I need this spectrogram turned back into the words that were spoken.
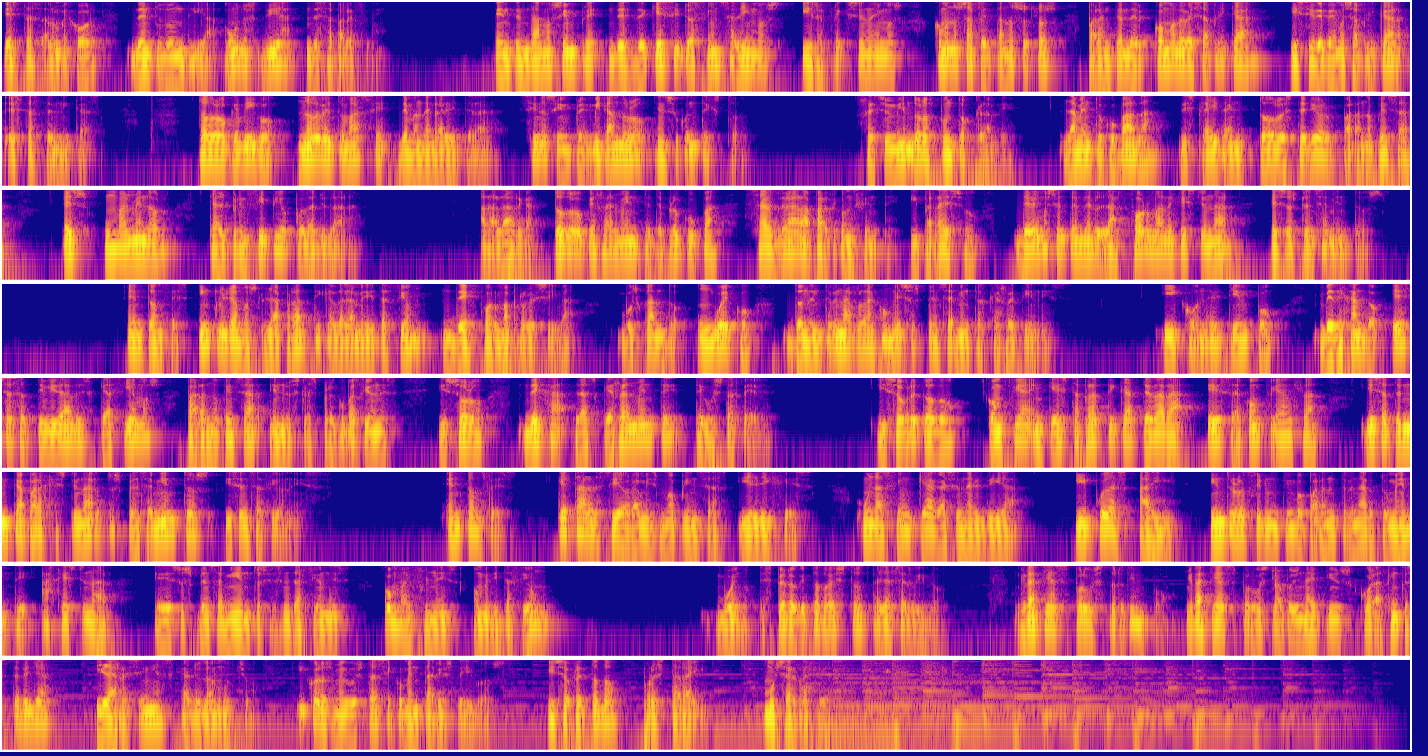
Estas a lo mejor dentro de un día o unos días desaparece. Entendamos siempre desde qué situación salimos y reflexionemos cómo nos afecta a nosotros para entender cómo debes aplicar y si debemos aplicar estas técnicas. Todo lo que digo no debe tomarse de manera literal, sino siempre mirándolo en su contexto. Resumiendo los puntos clave. La mente ocupada, distraída en todo lo exterior para no pensar, es un mal menor que al principio puede ayudar. A la larga, todo lo que realmente te preocupa saldrá a la parte consciente y para eso debemos entender la forma de gestionar esos pensamientos. Entonces, incluyamos la práctica de la meditación de forma progresiva, buscando un hueco donde entrenarla con esos pensamientos que retienes. Y con el tiempo, ve dejando esas actividades que hacíamos para no pensar en nuestras preocupaciones y solo deja las que realmente te gusta hacer. Y sobre todo, Confía en que esta práctica te dará esa confianza y esa técnica para gestionar tus pensamientos y sensaciones. Entonces, ¿qué tal si ahora mismo piensas y eliges una acción que hagas en el día y puedas ahí introducir un tiempo para entrenar tu mente a gestionar esos pensamientos y sensaciones con mindfulness o meditación? Bueno, espero que todo esto te haya servido. Gracias por vuestro tiempo, gracias por vuestro apoyo en iTunes con las 5 estrellas y las reseñas que ayudan mucho, y con los me gustas y comentarios de Ivos. Y sobre todo, por estar ahí. Muchas gracias.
